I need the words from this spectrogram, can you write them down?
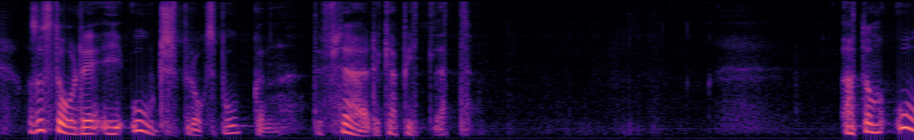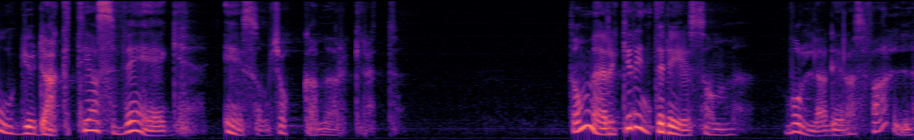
Och så står det i Ordspråksboken, det fjärde kapitlet. Att de ogudaktigas väg är som tjocka mörkret. De märker inte det som vålla deras fall.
